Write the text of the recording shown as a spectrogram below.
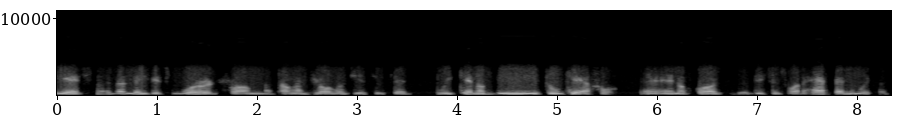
Yes, the latest word from a Tongan geologist, he said, we cannot be too careful. And of course, this is what happened with the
